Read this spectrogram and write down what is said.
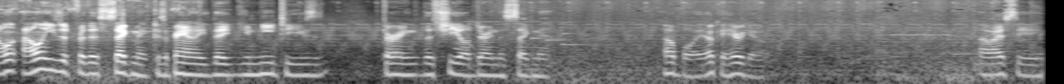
I only, only use it for this segment because apparently they you need to use it during the shield during this segment. Oh boy. Okay, here we go. Oh, I see.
